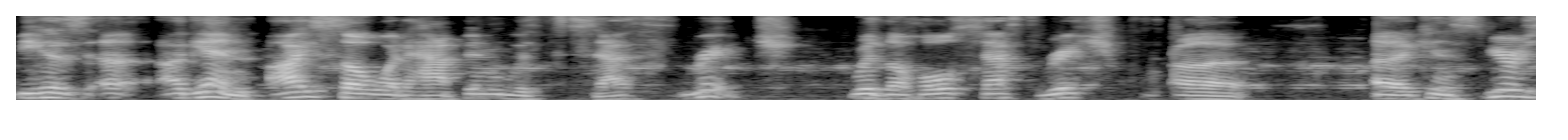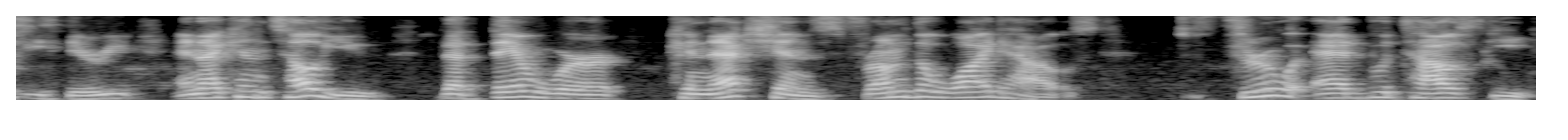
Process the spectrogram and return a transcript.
Because uh, again, I saw what happened with Seth Rich, with the whole Seth Rich uh, uh, conspiracy theory, and I can tell you that there were connections from the White House through Ed Butowsky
